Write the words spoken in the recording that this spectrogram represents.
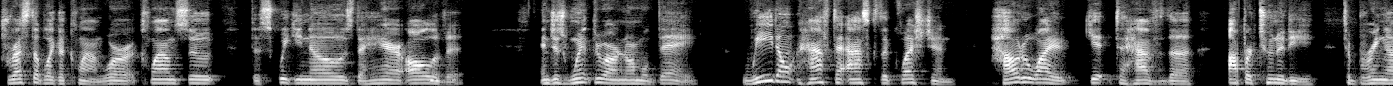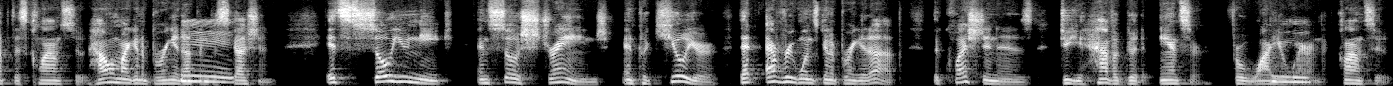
dressed up like a clown, wore a clown suit, the squeaky nose, the hair, all of it, and just went through our normal day, we don't have to ask the question, how do I get to have the opportunity to bring up this clown suit? How am I going to bring it up in Mm. discussion? It's so unique and so strange and peculiar that everyone's going to bring it up. The question is, do you have a good answer for why you're Mm. wearing the clown suit?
